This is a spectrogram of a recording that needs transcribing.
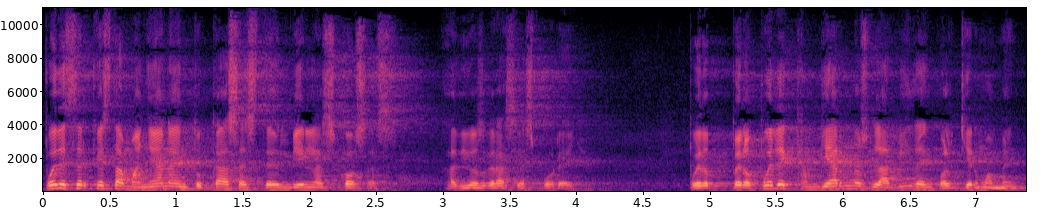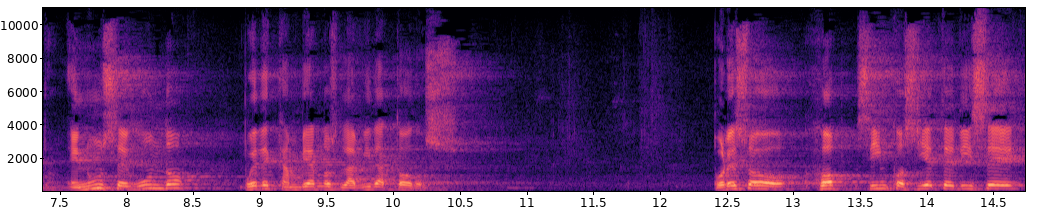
Puede ser que esta mañana en tu casa estén bien las cosas. A Dios gracias por ello. Pero, pero puede cambiarnos la vida en cualquier momento. En un segundo puede cambiarnos la vida a todos. Por eso Job 5.7 dice,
